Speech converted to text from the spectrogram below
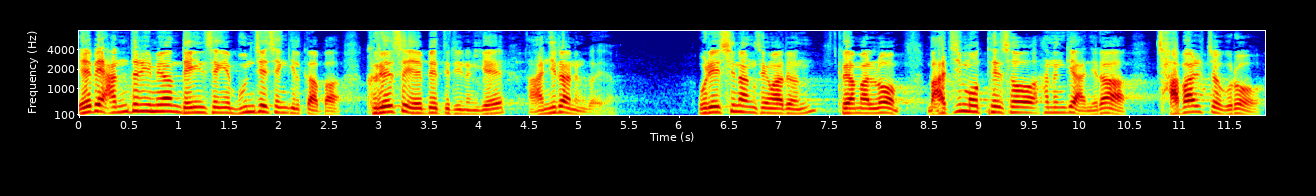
예배 안 드리면 내 인생에 문제 생길까봐. 그래서 예배 드리는 게 아니라는 거예요. 우리의 신앙생활은 그야말로 마지못해서 하는 게 아니라 자발적으로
